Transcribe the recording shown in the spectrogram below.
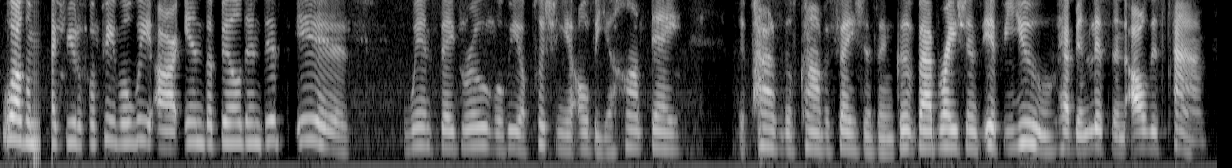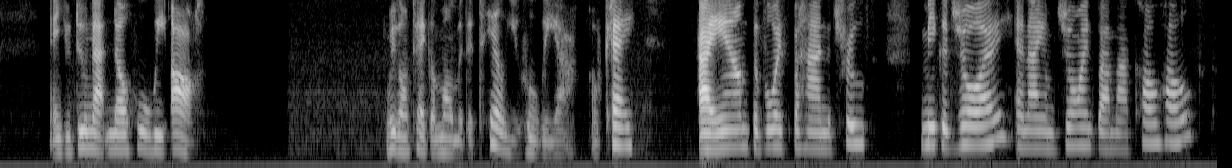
Welcome back, beautiful people. We are in the building. This is Wednesday Groove, where we are pushing you over your hump day with positive conversations and good vibrations. If you have been listening all this time and you do not know who we are, we're going to take a moment to tell you who we are, okay? I am the voice behind the truth, Mika Joy, and I am joined by my co host.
